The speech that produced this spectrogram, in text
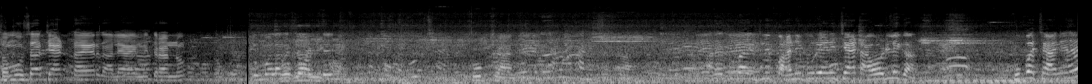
समोसा चॅट तयार झाले आहे मित्रांनो. तुम्हाला कसं वाटते खूप छान अरे तुला इथली पाणीपुरी आणि चॅट आवडली का? खूपच छान आहे ना?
